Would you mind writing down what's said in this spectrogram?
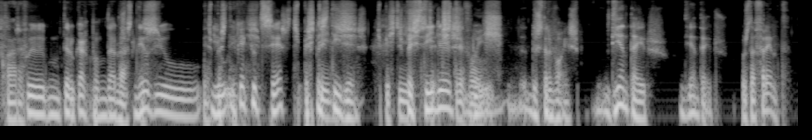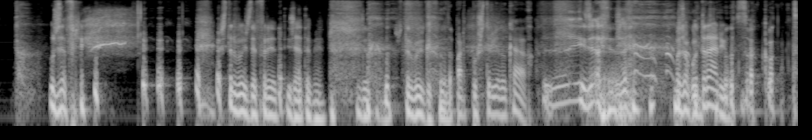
Claro. fui meter o carro para mudar os pneus e o, e o, e o que é que tu disseste? As As pastilhas. pastilhas. As As pastilhas, pastilhas dos travões. do- dos travões. Dianteiros. Dianteiros. Os da frente. Os da frente. Os travões da frente, exatamente. Exatamente. Os travões da Da frente. parte posterior do carro. Exato. Mas ao contrário. Só conta.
